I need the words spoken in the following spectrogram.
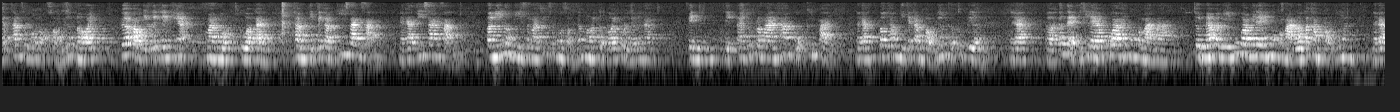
จัดตั้งสโมสรสอนเลือกน้อย เพื่อเอาเด็กเล็กๆเนี่ยมารวมตัวกันทำกิจกรรมที่สร้างสรรค์นะคะที่สร้างสรรค์ ตอนนี้เรามีสมาชิกสโมสรเลือกน้อยเกือบร้อยคนแล้วนะคะเป็นเด็กอายุประมาณ5ขวบขึ้นไปนะคะเราทำกิจกรรมต่อเนื่องเกือบทุกเดือนนะคะตั้งแต่ปีที่แล้วผู้ว่าให้งบประมาณมา จนณวันนี้ผู้ว่าไม่ได้ให้งบประมาณเราก็ทำต่อเนื่องนะคะ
